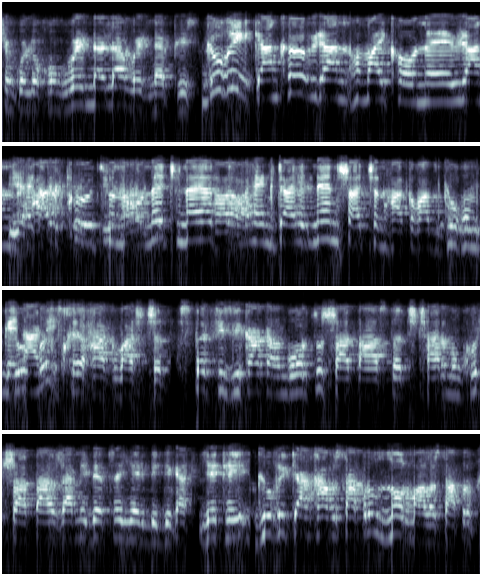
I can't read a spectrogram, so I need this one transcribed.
չեն գլոխում, վերնալա, վերնապիս։ Գյուղի կյանքը ուրան հմայքոն է, ուրան հետաքրություն է, չնայած հենք ջահելնեն շատ չն հակված գյուղում գենալի։ Ո՞ւմ հակված չէ։ Ստե ֆիզիկական գործը շատ աստը, չարմունքը շատաժամի դեցը երբիդիկա։ Եթե գյուղի կյանքավը սապրում, նորմալը սապրում։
